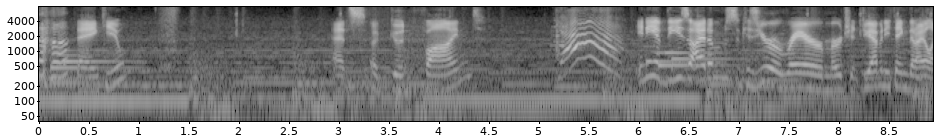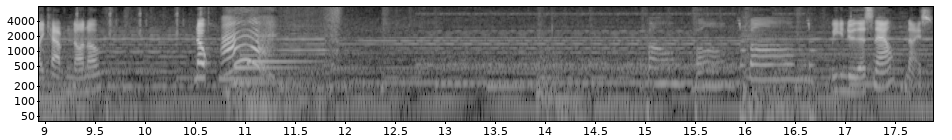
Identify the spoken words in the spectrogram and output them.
Uh-huh. Thank you. That's a good find. Yeah. Any of these items? Because you're a rare merchant. Do you have anything that I, like, have none of? Nope. Ah. Bum, bum, bum. We can do this now? Nice.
